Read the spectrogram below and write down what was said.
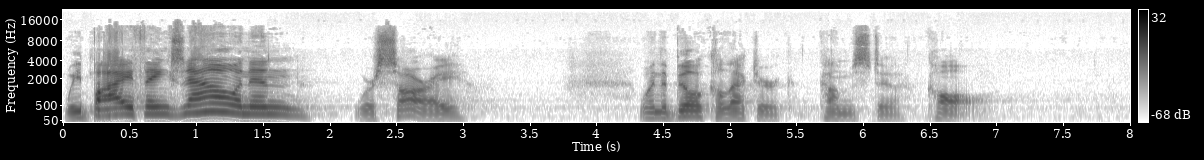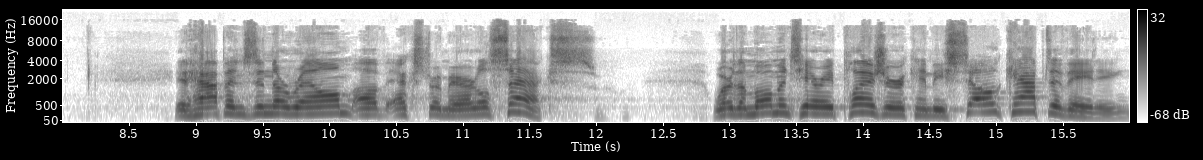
We buy things now and then we're sorry when the bill collector comes to call. It happens in the realm of extramarital sex, where the momentary pleasure can be so captivating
